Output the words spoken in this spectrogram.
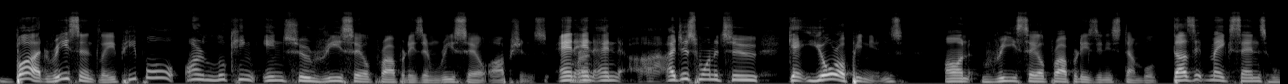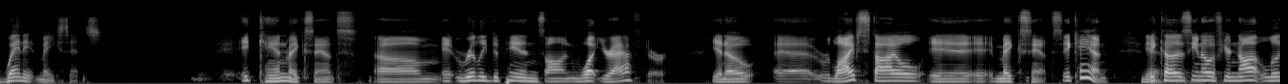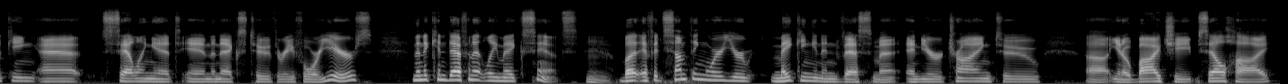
But recently, people are looking into resale properties and resale options, and and and I just wanted to get your opinions on resale properties in Istanbul. Does it make sense? When it makes sense? It can make sense. Um, it really depends on what you're after. You know, uh, lifestyle i it makes sense. It can Yeah. because you know if you're not looking at selling it in the next two, three, four years, then it can definitely make sense. But if it's something where you're making an investment and you're trying to, uh, you know, buy cheap, sell high,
